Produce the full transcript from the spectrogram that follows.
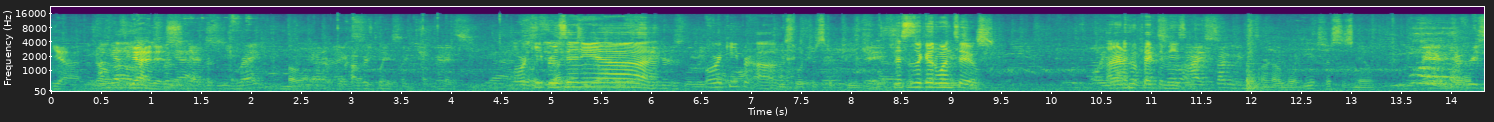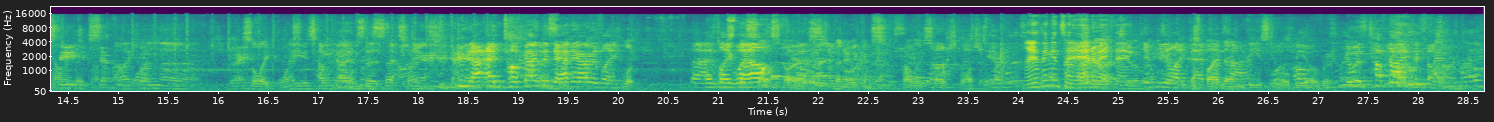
Yeah. No. Yeah, it is. Oh, wow. Congress points. Lord Keeper Zinnia. Lord Keeper. Oh, he switches to Peach. this is a good one too. I don't know who picked the music. I suddenly Or no, maybe it's just as new. man every stage except I for don't one. So like once this game once this set starts, Dude, I, I took out the down there. I was like, look, I was like, this set well, starts, then we can probably start squash. I think it's an anime thing. it'd be like Because that. by then sometimes. these two will be over, It was tough guys that felt hard.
